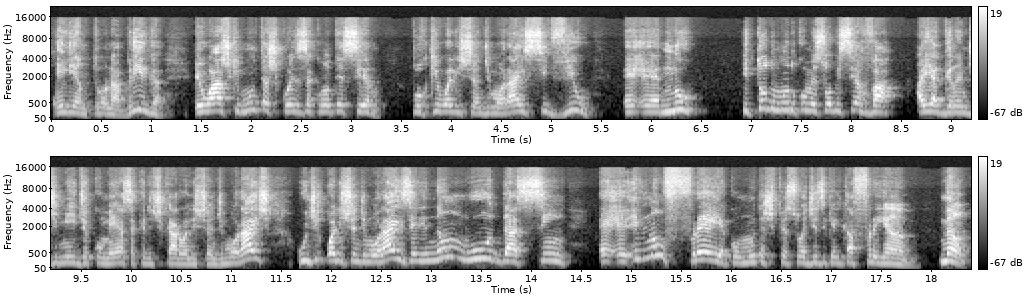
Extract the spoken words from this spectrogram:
ele entrou na briga, eu acho que muitas coisas aconteceram, porque o Alexandre de Moraes se viu é, é, nu e todo mundo começou a observar Aí a grande mídia começa a criticar o Alexandre de Moraes. O, de, o Alexandre de Moraes, ele não muda assim, é, é ele não freia, como muitas pessoas dizem que ele está freando. Não,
